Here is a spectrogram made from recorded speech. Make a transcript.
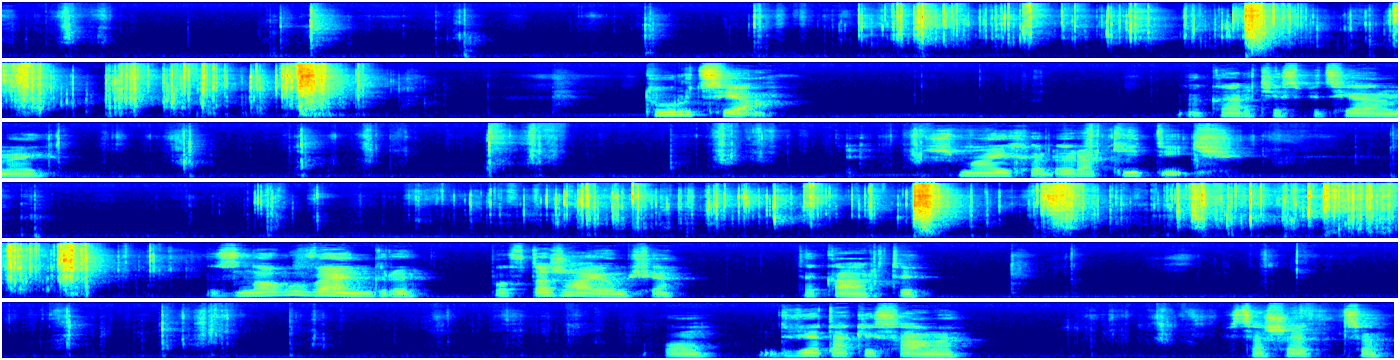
Turcja. Na karcie specjalnej. Schmeichel, Rakitic. Znowu Węgry. Powtarzają się te karty. O, dwie takie same. Saszetce.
